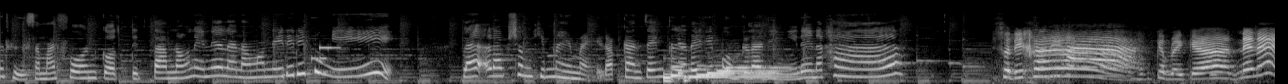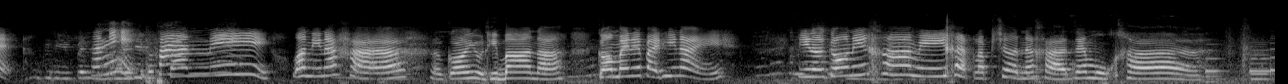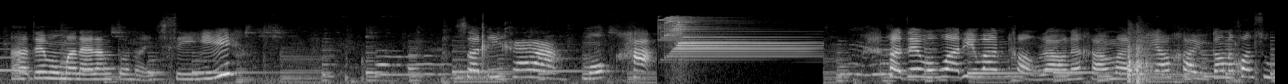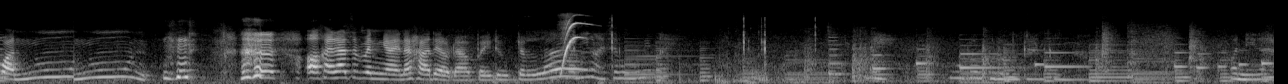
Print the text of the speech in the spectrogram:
อถือสมาร์ทโฟน กดติดตามน้องเนเน่และน้องนนนี่ได้ที่ปุ่มนี้ และรับชมคลิปใหม่ๆ รับการแจ้งเตือนได้ที่ปุ่มกระดิ่งนี้เลยนะคะ สวัสดีค่ะสวัสดีค่ะ พบกับรายการเน่เน่ฟันนี่ฟันนี่ วันนี้นะคะ แล้วก็อยู่ที่บ้านนะ ก็ไม่ได้ไปที่ไหน นี่แล้วก็นี่ค่ะมีแขกรับเชิญนะคะ เจมุกค่ะอ่าเจมุกมาแนะนำตัวหน่อยสิ ส วัสดีค่ะ มุกค่ะค่ะเจมุกมาที่บ้านของเรานะคะ มาเที่ยวค่ะ อยู่ตั้งนครสวรรค์นู่นนู่นโอเคถ้าจะเป็นไงนะคะ เดี๋ยวเราไปดูกันเลยนี่หน่อยเจมุกนี่หน่อยนี่ดูคุณดูการของเราวันนี้นะคะ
